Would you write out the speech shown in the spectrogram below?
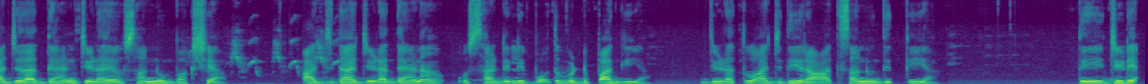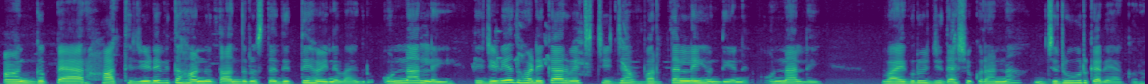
ਅੱਜ ਦਾ ਦਿਨ ਜਿਹੜਾ ਹੈ ਉਹ ਸਾਨੂੰ ਬਖਸ਼ਿਆ। ਅੱਜ ਦਾ ਜਿਹੜਾ ਦਿਨ ਆ, ਉਹ ਸਾਡੇ ਲਈ ਬਹੁਤ ਵਡਭਾਗੀ ਆ, ਜਿਹੜਾ ਤੂੰ ਅੱਜ ਦੀ ਰਾਤ ਸਾਨੂੰ ਦਿੱਤੀ ਆ। ਅਤੇ ਜਿਹੜੇ ਅੰਗ, ਪੈਰ, ਹੱਥ ਜਿਹੜੇ ਵੀ ਤੁਹਾਨੂੰ ਤੰਦਰੁਸਤ ਦਿੱਤੇ ਹੋਏ ਨੇ ਵਾਹਿਗੁਰੂ, ਉਹਨਾਂ ਲਈ ਅਤੇ ਜਿਹੜੀਆਂ ਤੁਹਾਡੇ ਘਰ ਵਿੱਚ ਚੀਜ਼ਾਂ ਵਰਤਣ ਲਈ ਹੁੰਦੀਆਂ ਨੇ, ਉਹਨਾਂ ਲਈ ਵਾਹਿਗੁਰੂ ਜੀ ਦਾ ਸ਼ੁਕਰਾਨਾ ਜ਼ਰੂਰ ਕਰਿਆ ਕਰੋ।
